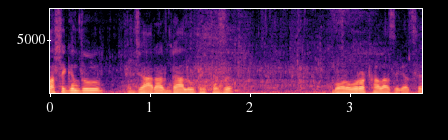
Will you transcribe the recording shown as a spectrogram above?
পাশে কিন্তু জারার ডাল উঠেছে। বড় বড় ঠাল আছে গাছে।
